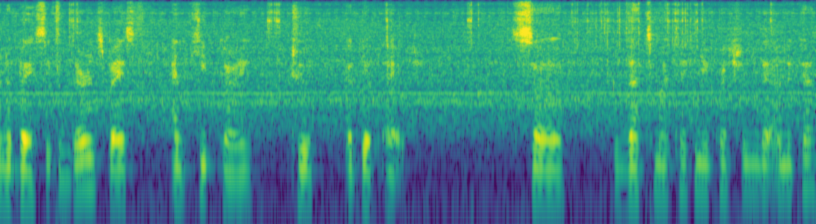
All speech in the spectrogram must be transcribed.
on a basic endurance base and keep going to a good age. So that's my your question there, Anneke.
